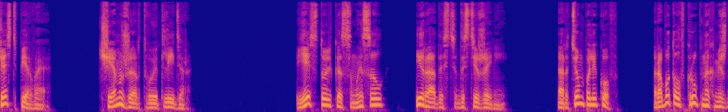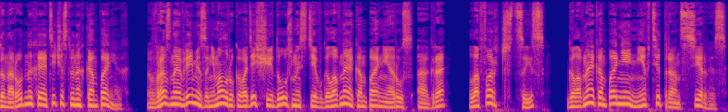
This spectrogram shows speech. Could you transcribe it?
Часть первая. Чем жертвует лидер? Есть только смысл и радость достижений. Артем Поляков. Работал в крупных международных и отечественных компаниях. В разное время занимал руководящие должности в головная компания «Русагро», «Лафардж ЦИС», головная компания «Нефтетранссервис».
